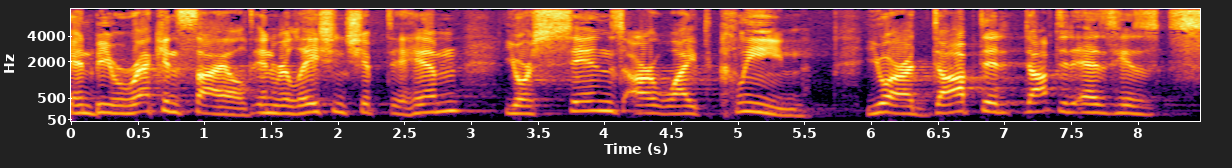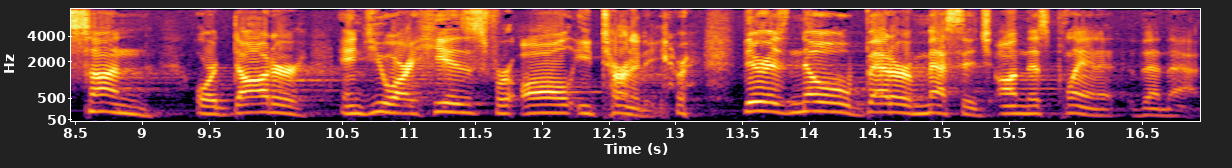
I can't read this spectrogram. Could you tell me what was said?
and be reconciled in relationship to Him. Your sins are wiped clean. You are adopted, adopted as His son or daughter, and you are His for all eternity. there is no better message on this planet than that.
